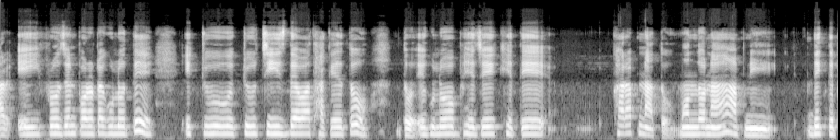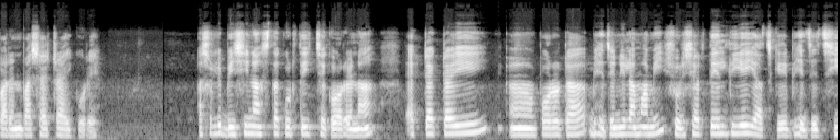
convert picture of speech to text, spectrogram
আর এই ফ্রোজেন পরোটাগুলোতে একটু একটু চিজ দেওয়া থাকে তো তো এগুলো ভেজে খেতে খারাপ না তো, মন্দ না, আপনি দেখতে পারেন বাসায় ট্রাই করে। আসলে বেশি নাস্তা করতে ইচ্ছে করে না। একটা একটাই পরোটা ভেজে নিলাম আমি। সরিষার তেল দিয়েই আজকে ভেজেছি।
